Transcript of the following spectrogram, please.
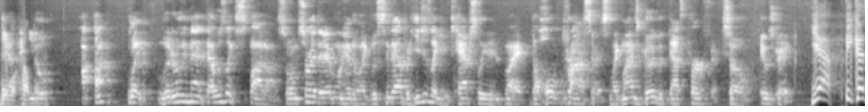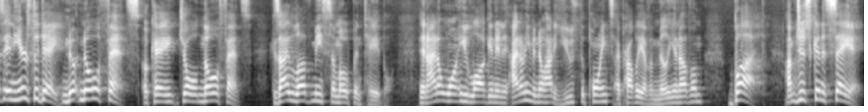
they yeah, will help. You know, I, I, like literally, Matt, that was like spot on. So I'm sorry that everyone had to like listen to that, but he just like encapsulated like the whole process. Like mine's good, but that's perfect. So it was great. Yeah, because and here's the day. No, no offense, okay, Joel. No offense, because I love me some open table, and I don't want you logging in. I don't even know how to use the points. I probably have a million of them, but I'm just gonna say it.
